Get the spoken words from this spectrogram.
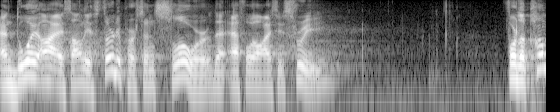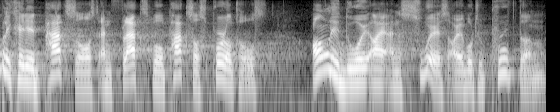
and DuoAI is only 30% slower than FOIC3. For the complicated Paxos and flexible Paxos protocols, only DuoAI and Swiss are able to prove them,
